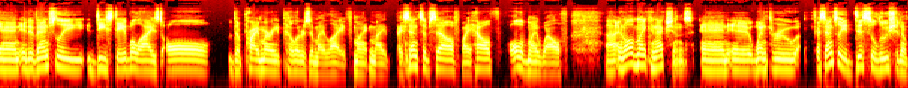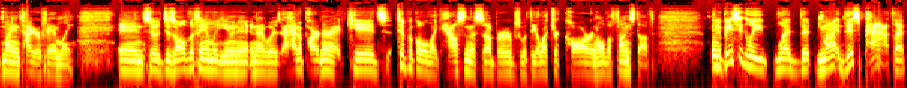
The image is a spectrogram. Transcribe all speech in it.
And it eventually destabilized all the primary pillars of my life my, my, my sense of self, my health, all of my wealth, uh, and all of my connections. And it went through essentially a dissolution of my entire family. And so dissolved the family unit. And I was, I had a partner, I had kids, typical like house in the suburbs with the electric car and all the fun stuff and it basically led that my this path that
